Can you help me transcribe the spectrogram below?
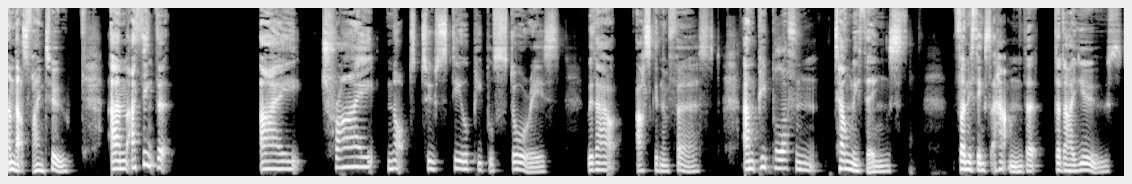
and that's fine too. And I think that I try not to steal people's stories without asking them first. And people often tell me things, funny things that happen that that I use.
